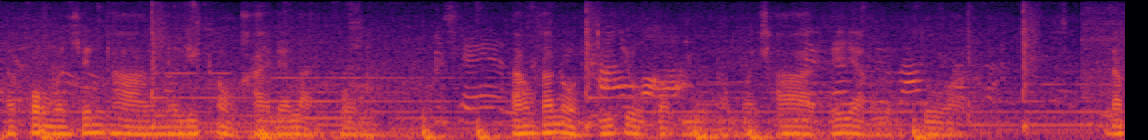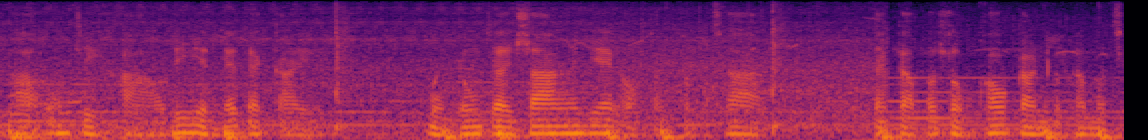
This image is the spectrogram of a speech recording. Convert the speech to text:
และคงเป็นเส้นทางระลึกของใครหลายๆคน ทั้งถนนที่อยู่กับวิวธรรมชาติได้อย่างลงตัวและพระองค์สีขาวที่เห็นได้แต่ไกล เหมือนจงใจสร้างให้แยกออกจากธรรมชาติ แต่กลับผสมเข้ากันกับธรรมช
